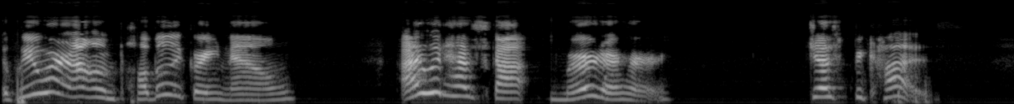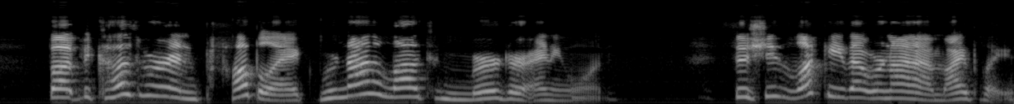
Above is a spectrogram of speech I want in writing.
If we were out in public right now, I would have Scott murder her just because. But because we're in public, we're not allowed to murder anyone. So she's lucky that we're not at my place.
